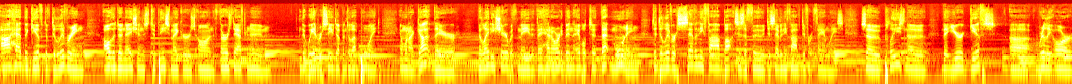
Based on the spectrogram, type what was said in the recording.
I had the gift of delivering all the donations to Peacemakers on Thursday afternoon that we had received up until that point. And when I got there, the lady shared with me that they had already been able to, that morning, to deliver 75 boxes of food to 75 different families. So please know that your gifts uh, really are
